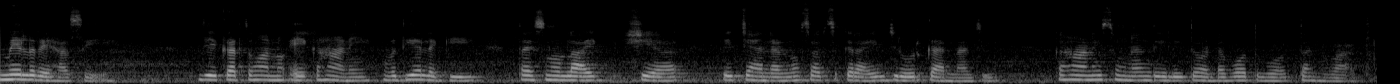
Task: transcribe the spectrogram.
ਮਿਲ ਰਿਹਾ ਸੀ। ਜੇਕਰ ਤੁਹਾਨੂੰ ਇਹ ਕਹਾਣੀ ਵਧੀਆ ਲੱਗੀ, ਤਾਂ ਇਸ ਨੂੰ ਲਾਈਕ ਸ਼ੇਅਰ ਤੇ ਚੈਨਲ ਨੂੰ ਸਬਸਕ੍ਰਾਈਬ ਜ਼ਰੂਰ ਕਰਨਾ ਜੀ। ਕਹਾਣੀ ਸੁਣਨ ਦੇ ਲਈ ਤੁਹਾਡਾ ਬਹੁਤ ਬਹੁਤ ਧੰਨਵਾਦ।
